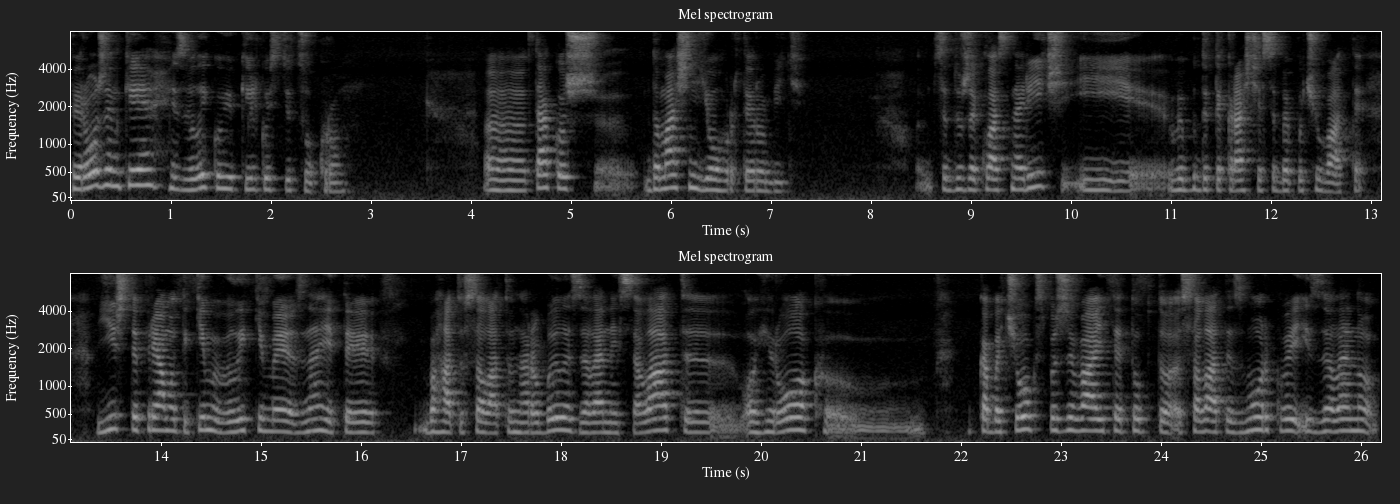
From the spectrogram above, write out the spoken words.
піроженки із великою кількістю цукру. Е, Також е, домашні йогурти робіть. Це дуже класна річ, і ви будете краще себе почувати. Їжте прямо такими великими, знаєте, багато салату наробили, зелений салат, е, огірок, кабачок споживайте, тобто салати з моркви і зелено.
